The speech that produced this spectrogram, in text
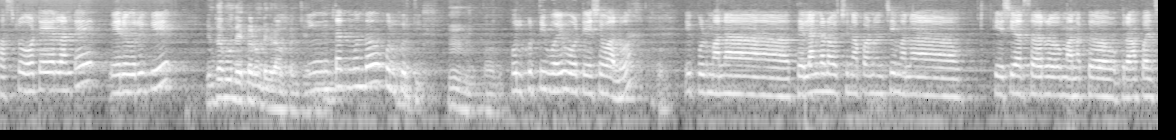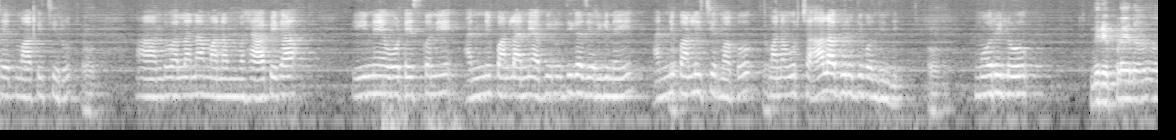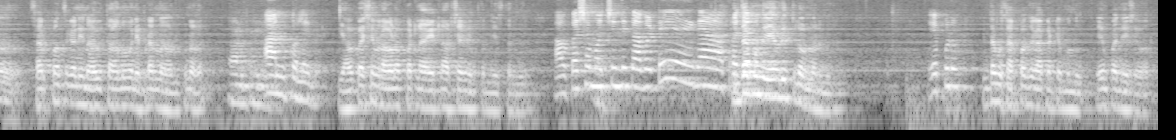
ఫస్ట్ ఓటు వేయాలంటే వేరే ఊరికి ఇంతకుముందు ఎక్కడ ఉండే గ్రామ పంచాయతీ? ఇంతకుముందు పుల్కుర్తి. పుల్కుర్తి పోయి ఓటు వేసేవాళ్ళు. ఇప్పుడు మన తెలంగాణ వచ్చినప్పటి నుంచి మన కేసీఆర్ సార్ మనకు గ్రామ పంచాయతీ మాకు ఇచ్చిర్రు. అవును అందువలన మనం హ్యాపీగా ఈయనే ఓటేసుకొని అన్ని పనులు అన్ని అభివృద్ధిగా జరిగినాయి. అన్ని పనులు ఇచ్చారు మాకు. మన ఊరు చాలా అభివృద్ధి పొందింది. మోరీలు మీరు ఎప్పుడైనా సర్పంచ్గా నేను అవుతాను అని ఎప్పుడన్నా అనుకున్నారా? అనుకోలేదు. ఈ అవకాశం రావడం పట్ల ఎట్లా హర్షం వ్యక్తం చేస్తారు మీరు? అవకాశం వచ్చింది కాబట్టి ఇక ప్రజలు ఇంతకుముందు ఏ వృత్తిలో ఉన్నారు మీరు? ఎప్పుడు? ఇంతకుముందు సర్పంచ్ కాకంటే ముందు ఏం పని చేసేవారు?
